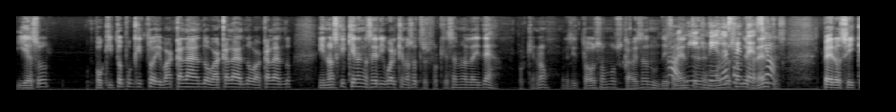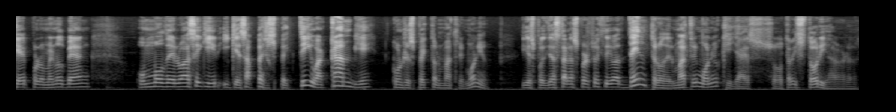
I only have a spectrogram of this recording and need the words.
Y eso poquito a poquito ahí va calando, va calando, va calando. Y no es que quieran hacer igual que nosotros, porque esa no es la idea. Porque no, es decir, todos somos cabezas diferentes, ni- el ni nuestra son diferentes. Pero sí que por lo menos vean un modelo a seguir y que esa perspectiva cambie con respecto al matrimonio. Y después ya están las perspectivas dentro del matrimonio, que ya es otra historia, ¿verdad?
